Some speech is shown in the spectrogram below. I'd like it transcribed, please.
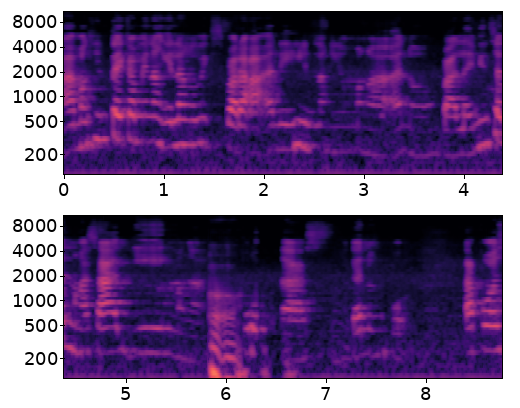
ah maghintay kami ng ilang weeks para aanihin lang yung mga ano palay. Minsan mga saging, mga Oo. prutas, ganun po. Tapos,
